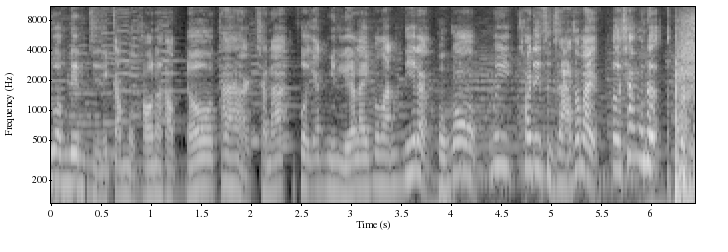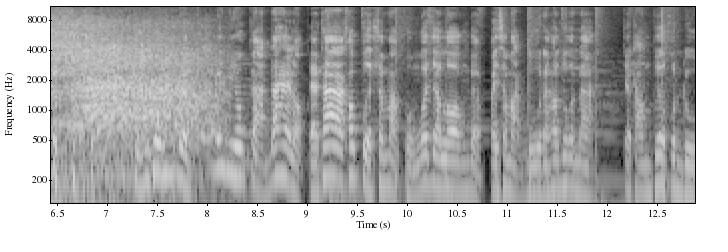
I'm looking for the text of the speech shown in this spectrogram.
ร่วมเล่นกิจกรรมของเขานะครับแล้วถ้าหากชนะพวกแอดมินหรืออะไรประมาณนี้แหละผมก็ไม่ค่อยได้ศึกษาเท่าไหร่เออช่างมันเถอะผมคงแบบไม่มีโอกาสได้หรอก แต่ถ้าเขาเปิดสมัครผมก็จะลองแบบไปสมัครดูนะครับทุกคนนะจะทำเพื่อคนดู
